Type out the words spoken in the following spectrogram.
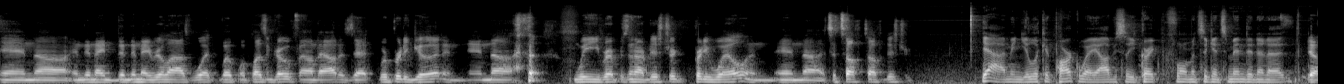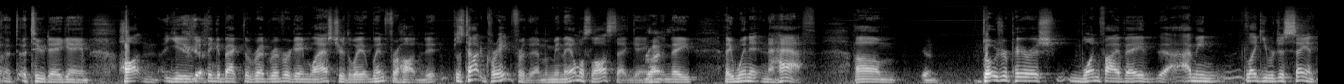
and uh, and then they then they realize what, what, what Pleasant Grove found out is that we're pretty good, and and uh, we represent our district pretty well, and and uh, it's a tough tough district. Yeah, I mean, you look at Parkway, obviously great performance against Minden in a, yeah. a, a two-day game. Haughton, you yeah. think back the Red River game last year, the way it went for Haughton, it was not great for them. I mean, they almost lost that game, right. and they they win it in a half. Um, yeah. Bossier Parish one five A. I mean, like you were just saying,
